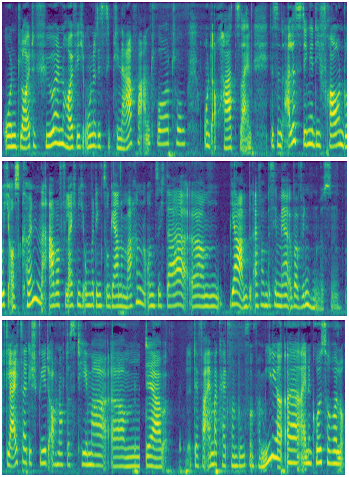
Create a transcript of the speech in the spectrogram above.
und Leute führen, häufig ohne Disziplinarverantwortung und auch hart sein. Das sind alles Dinge, die Frauen durchaus können, aber vielleicht nicht unbedingt so gerne machen und sich da ähm, ja einfach ein bisschen mehr überwinden müssen. Gleichzeitig spielt auch noch das Thema ähm, der der Vereinbarkeit von Beruf und Familie äh, eine größere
